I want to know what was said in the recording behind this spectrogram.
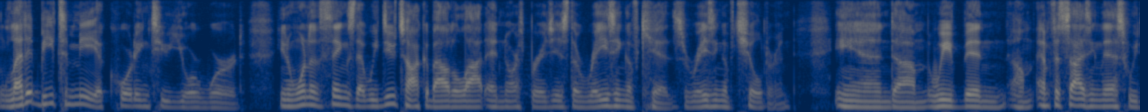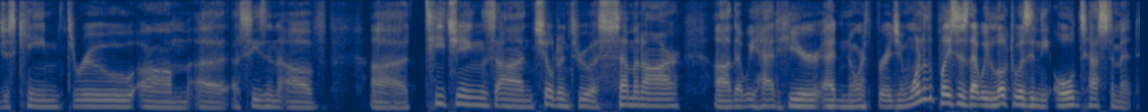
Let it be to me according to your word. You know, one of the things that we do talk about a lot at Northbridge is the raising of kids, raising of children. And um, we've been um, emphasizing this. We just came through um, a, a, season of uh, teachings on children through a seminar uh, that we had here at Northbridge. And one of the places that we looked was in the Old Testament,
